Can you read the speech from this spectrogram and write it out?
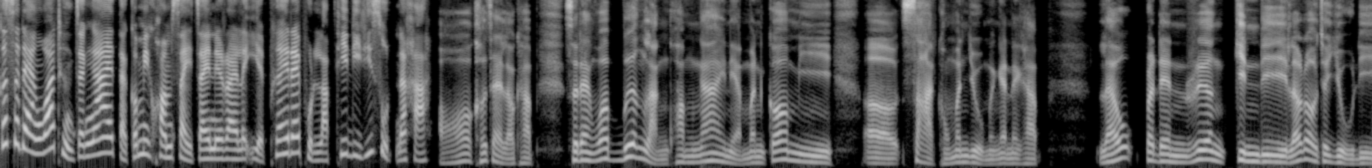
ก็แสดงว่าถึงจะง่ายแต่ก็มีความใส่ใจในรายละเอียดเพื่อให้ได้ผลลัพธ์ที่ดีที่สุดนะคะ อ๋อ เข้าใจแล้วครับ แสดงว่าเบื้องหลังความง่ายเนี่ยมันก็มีเอ่อศาสตร์ของมันอยู่เหมือนกันนะครับ แล้วประเด็นเรื่องกินดีแล้วเราจะอยู่ดี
